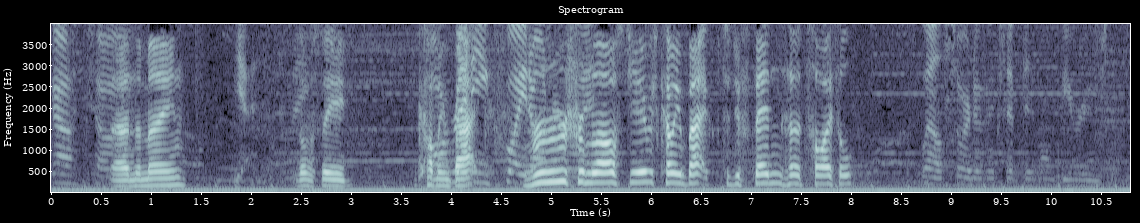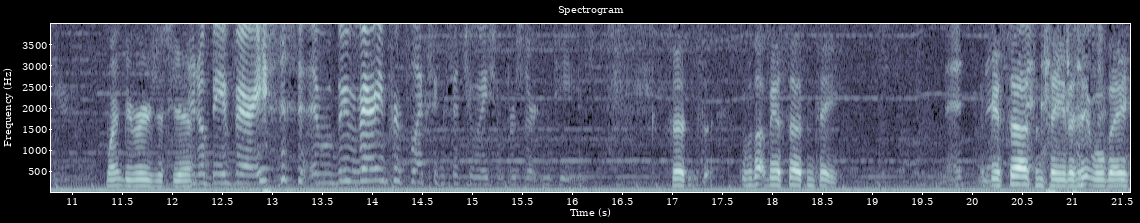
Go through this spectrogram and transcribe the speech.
got. Uh, and the main yes. is obviously coming Already back. Rouge from way. last year is coming back to defend her title. Well, sort of, except it won't be Rouge this year. Won't be Rouge this year. It'll be a very, it will be a very perplexing situation for certain tees cert- would that be a certainty? It, would be a certainty that it will be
